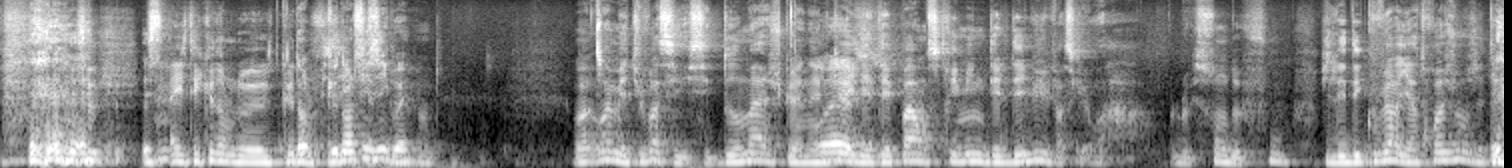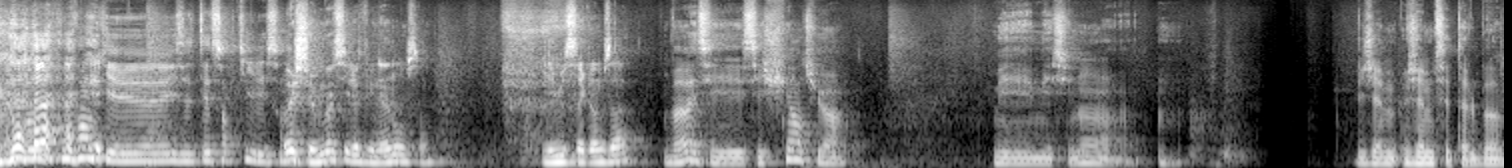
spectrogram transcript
Ah, il était que dans le, que Dans- dans, le que physique. dans le physique, ouais. ouais, ouais, mais tu vois, c'est c'est dommage que NLK Ouais. il n'était pas en streaming dès le début parce que waouh, le son de fou. Je l'ai découvert il y a trois jours, j'étais même pas au courant qu'ils étaient sortis les sons. Ouais, je sais même pas s'il a fait une annonce. hein. Il a mis ça comme ça. Bah ouais, c'est c'est chiant, tu vois. Mais, mais sinon. euh, J'aime, j'aime cet album.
